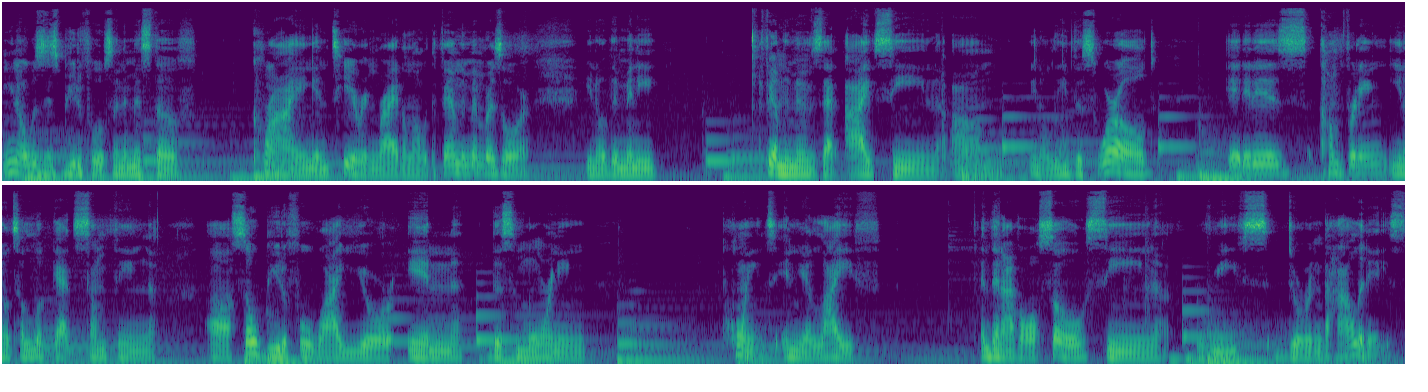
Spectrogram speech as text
you know, it was just beautiful. So in the midst of crying and tearing right along with the family members or you know the many family members that I've seen um, you know leave this world it, it is comforting, you know, to look at something uh, so beautiful while you're in this mourning point in your life. And then I've also seen wreaths during the holidays,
